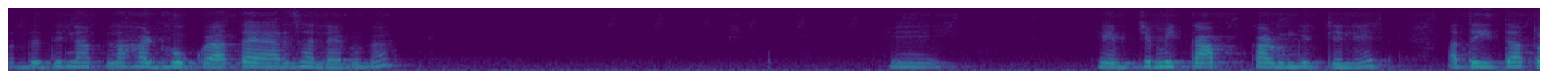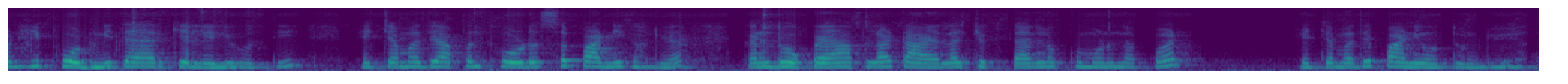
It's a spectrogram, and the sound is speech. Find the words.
पद्धतीनं आपला हा ढोकळा तयार झालाय बघा. हे हे जे मी काप काढून घेतलेले आहेत आता इथं आपण ही फोडणी तयार केलेली होती. ह्याच्यामध्ये आपण थोडंसं पाणी घालूयात कारण ढोकळा आपला टाळ्याला चिकटायला नको म्हणून आपण ह्याच्यामध्ये पाणी ओतून घेऊयात.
